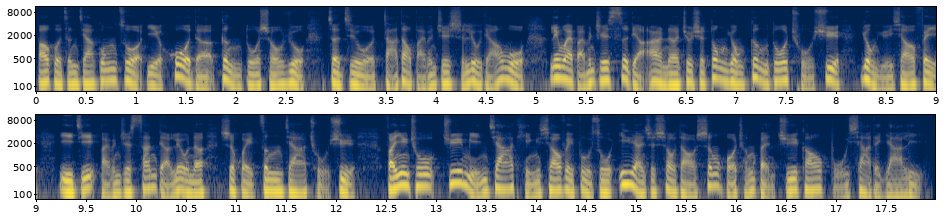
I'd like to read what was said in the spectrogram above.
包括增加工作也获得更多收入，这就达到百分之十六点五。另外百分之四点二呢，就是动用更多储蓄用于消费，以及百分之三点六呢是会增加储蓄，反映出居民家庭消费复苏依然是受到生活成本居高不下的压力。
